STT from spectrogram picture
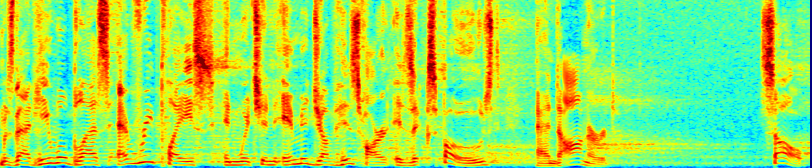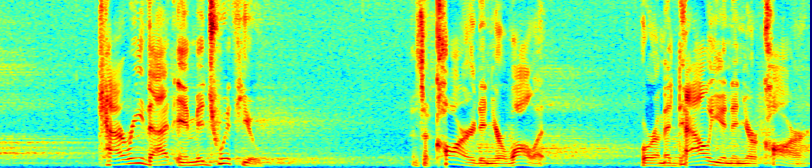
was that he will bless every place in which an image of his heart is exposed and honored. So, carry that image with you as a card in your wallet or a medallion in your car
